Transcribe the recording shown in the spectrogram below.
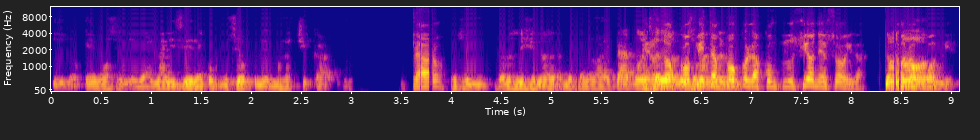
y lo que hemos, el, el análisis de la conclusión, pues lo hemos achicado. ¿no? Claro, Entonces, yo les dije, no, de repente no va a estar con pero esa no copie tampoco las conclusiones, oiga. No, No, lo no, copie.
